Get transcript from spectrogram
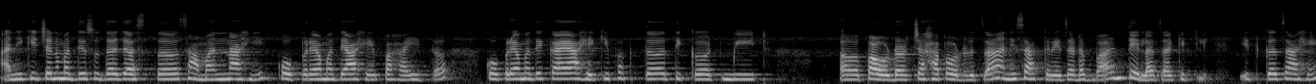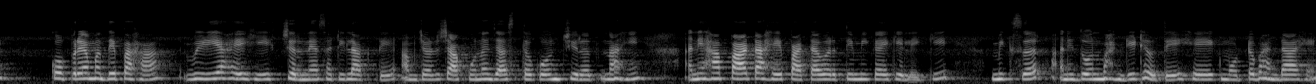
आणि किचनमध्ये सुद्धा जास्त सामान नाही. कोपऱ्यामध्ये आहे पहा इथं. कोपऱ्यामध्ये काय आहे की फक्त तिखट मीठ पावडर चहा पावडरचा आणि साखरेचा डब्बा आणि तेलाचा किटली. इतकंच आहे. कोपऱ्यामध्ये पहा विळी आहे ही चिरण्यासाठी लागते. आमच्याकडे चाकूनं जास्त कोण चिरत नाही. आणि हा पाट आहे पाटावरती मी काय केले की मिक्सर आणि दोन भांडी ठेवते. हे एक मोठं भांडं आहे.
